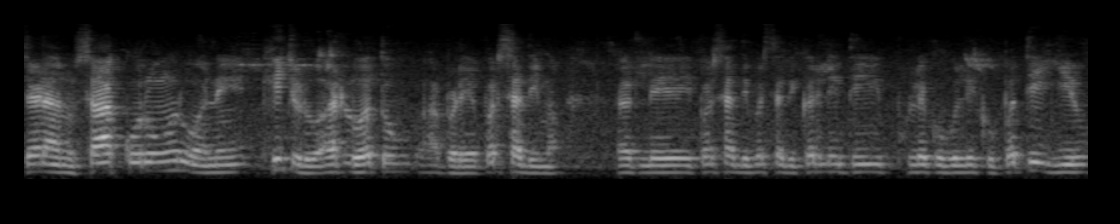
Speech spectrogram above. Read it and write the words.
ચણાનું શાક, કોરું મરું અને ખીચડું. આટલું હતું આપણે પ્રસાદીમાં. એટલે પ્રસાદી પ્રસાદી કરી લીધી. ફૂલેકું બુલેકું પતી ગયું.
